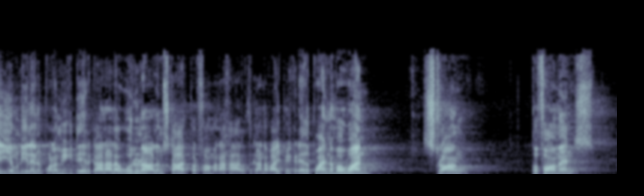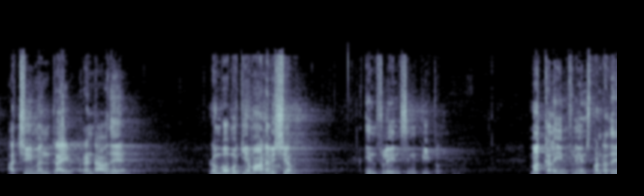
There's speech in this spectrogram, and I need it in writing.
செய்ய முடியலன்னு புலம்பிக்கிட்டே இருக்க ஆளால் ஒரு நாளும் ஸ்டார் பர்ஃபார்மராக ஆகிறதுக்கான வாய்ப்பே கிடையாது. Point number one strong performance achievement drive ரெண்டாவது ரொம்ப முக்கியமான விஷயம் இன்ஃப்ளூயன்சிங் பீப்புள் மக்களை இன்ஃப்ளூயன்ஸ் பண்ணுறது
